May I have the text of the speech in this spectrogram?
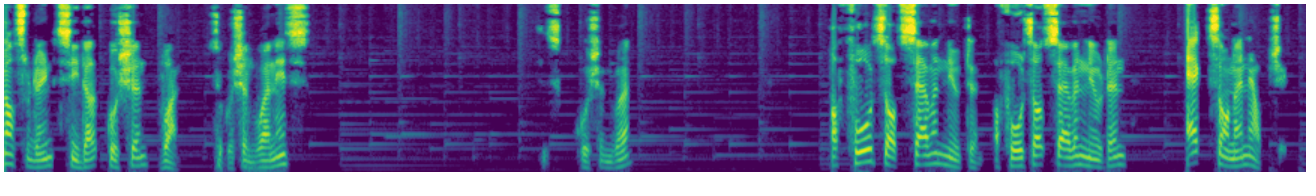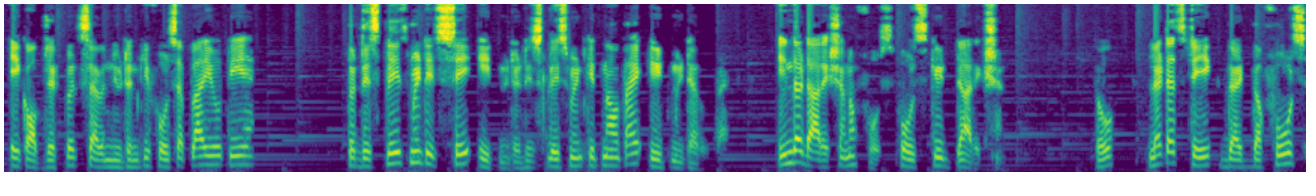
Now student see the question one so question one is question one a force of seven newton a force of seven newton acts on an object एक ऑब्जेक्ट पर सेवन न्यूटन की फोर्स अप्लाई होती है। तो डिस्प्लेसमेंट इज़ से एट मीटर डिस्प्लेसमेंट कितना होता है? एट मीटर होता है। In the direction of force force की डायरेक्शन तो let us take that the force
